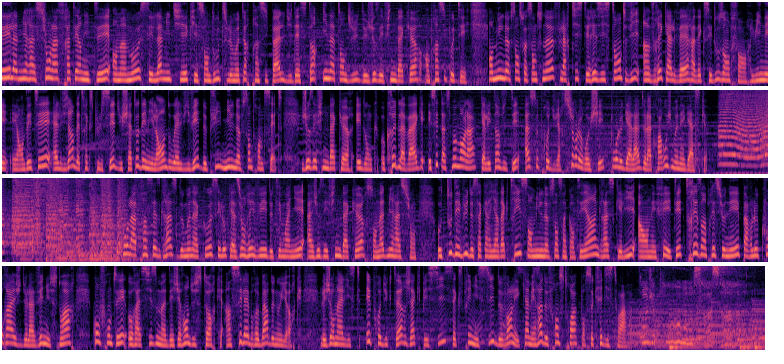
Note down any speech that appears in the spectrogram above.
l'admiration, la fraternité. En un mot, c'est l'amitié qui est sans doute le moteur principal du destin inattendu de Joséphine Baker en principauté. En 1969, l'artiste et résistante vit un vrai calvaire avec ses douze enfants. Ruinée et endettée, elle vient d'être expulsée du château d'Emiland où elle vivait depuis 1937. Joséphine Baker est donc au creux de la vague et c'est à ce moment-là qu'elle est invitée à se produire sur le rocher pour le gala de la Croix-Rouge monégasque. La princesse Grace de Monaco, c'est l'occasion rêvée de témoigner à Joséphine Baker son admiration. Au tout début de sa carrière d'actrice, en 1951, Grace Kelly a en effet été très impressionnée par le courage de la Vénus noire confrontée au racisme des gérants du Stork, un célèbre bar de New York. Le journaliste et producteur Jacques Pessy s'exprime ici devant les caméras de France 3 pour Secret d'Histoire. Quand je pense à ça.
